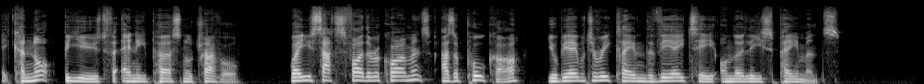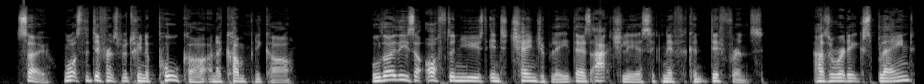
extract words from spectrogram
it cannot be used for any personal travel. Where you satisfy the requirements as a pool car, you'll be able to reclaim the VAT on the lease payments. So, what's the difference between a pool car and a company car? Although these are often used interchangeably, there's actually a significant difference. As already explained,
